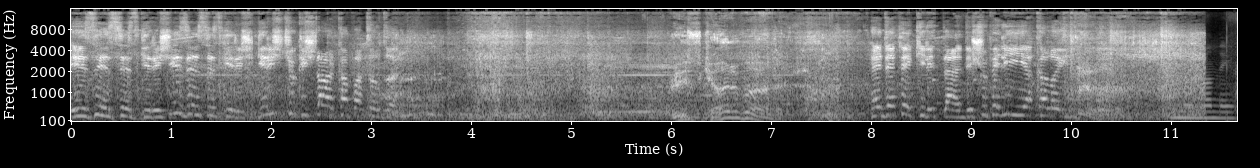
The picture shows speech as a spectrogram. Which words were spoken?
İzinsiz giriş, izinsiz giriş. Giriş çıkışlar kapatıldı. Rüzgar var. Hedefe kilitlendi. Şüpheliyi yakalayın. Bundan değil.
